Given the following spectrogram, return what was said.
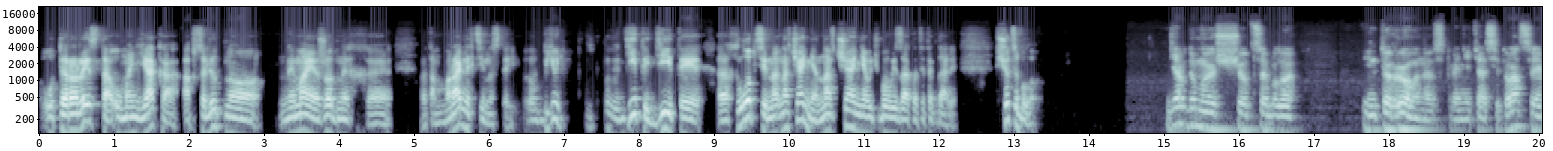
у терориста, у маньяка абсолютно немає жодних е, там моральних цінностей? Б'ють діти, діти, е, хлопці, на- навчання, навчання, учбовий заклад і так далі. Що це було? Я думаю, що це було інтегроване сприйняття ситуації.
